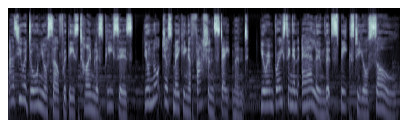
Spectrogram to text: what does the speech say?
As you adorn yourself with these timeless pieces, you're not just making a fashion statement, you're embracing an heirloom that speaks to your soul.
